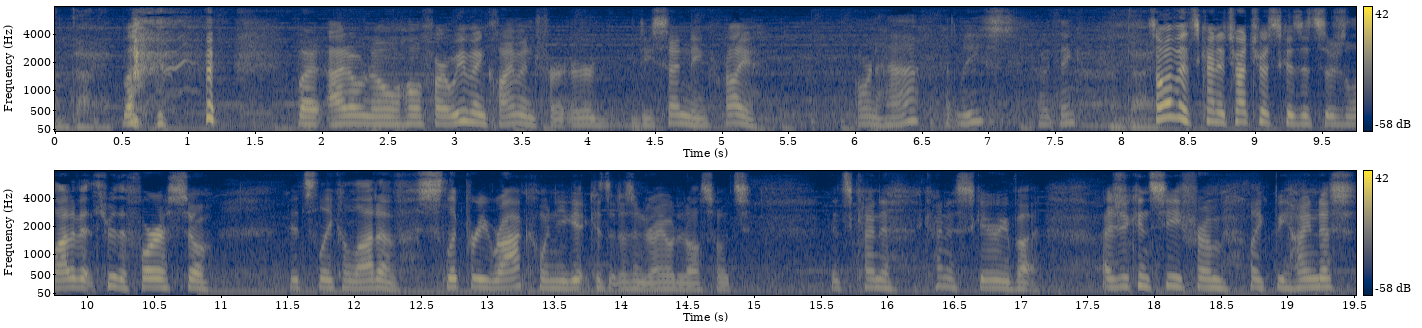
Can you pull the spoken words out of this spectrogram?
I'm dying. But, but I don't know how far we've been climbing for or descending. Probably an hour and a half at least, I would think. I'm dying. Some of it's kind of treacherous because it's there's a lot of it through the forest, so it's like a lot of slippery rock when you get because it doesn't dry out at all. So it's it's kind of kind of scary. But as you can see from like behind us,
